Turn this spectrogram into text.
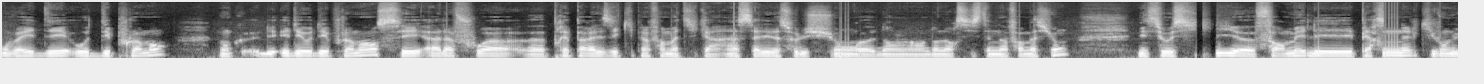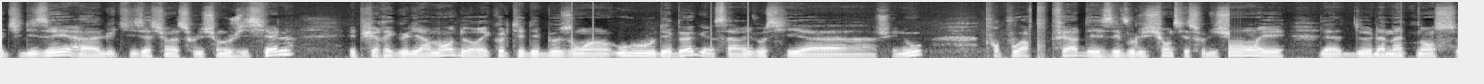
on va aider au déploiement. Donc aider au déploiement, c'est à la fois euh, préparer les équipes informatiques à installer la solution euh, dans, dans, leur système d'information, mais c'est aussi euh, former les personnels qui vont l'utiliser à l'utilisation de la solution logicielle, et puis régulièrement de récolter des besoins ou des bugs, ça arrive aussi à, chez nous, pour pouvoir faire des évolutions de ces solutions et de la maintenance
